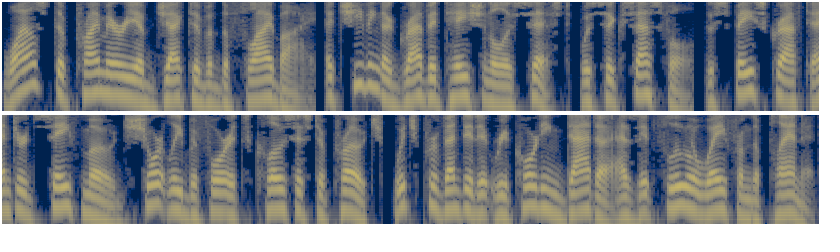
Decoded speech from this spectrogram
Whilst the primary objective of the flyby, achieving a gravitational assist, was successful, the spacecraft entered safe mode shortly before its closest approach, which prevented it recording data as it flew away from the planet.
